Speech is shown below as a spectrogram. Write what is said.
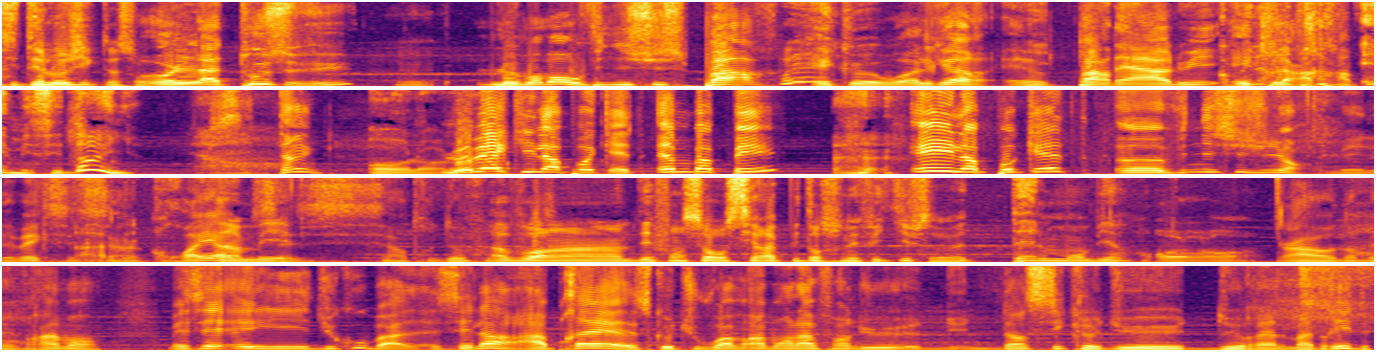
C'était logique de toute façon. On l'a tous vu. Mm. Le moment où Vinicius part et que Walker euh, part derrière lui et il qu'il rattrape. rattrape. Eh, mais c'est dingue! C'est dingue. Oh là là. Le mec, il a pocket Mbappé et il a pocket euh, Vinicius Junior. Mais le mec, c'est incroyable. Ah, mais- c'est- un truc de fou. Avoir un défenseur aussi rapide dans son effectif, ça va être tellement bien. Oh là là. Ah non mais vraiment. Mais c'est du coup bah c'est là. Après est-ce que tu vois vraiment la fin du du- d'un cycle du, du Real Madrid?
